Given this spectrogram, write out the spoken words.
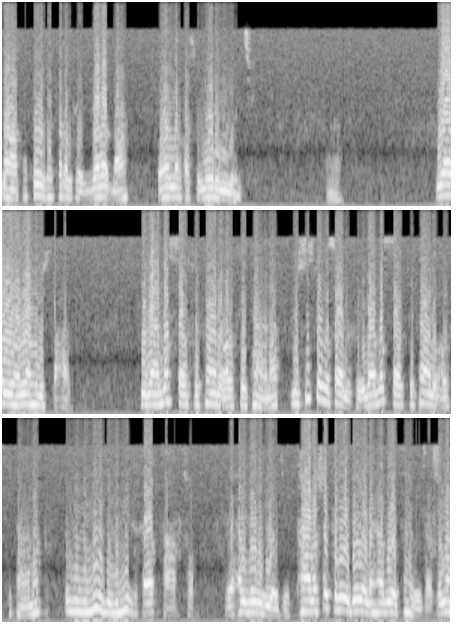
dhaafo xubinka taranka ee gabadha waa markaas umuurigu waajibi yaa ayuha allahu mustacaan idaa masa alkhitaanu alkhitaana nusuusta masaarifka idaa masa alkhitaanu alkhitaana markuu gudniinka gudniinka kala taabto waxaa umuurigu waajibi taabasho kaliya doodeed ahaad waad fahmaysaa sooma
